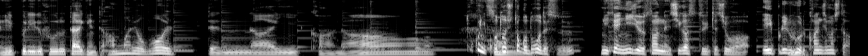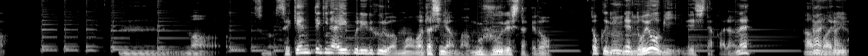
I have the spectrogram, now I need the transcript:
エイプリルフール体験ってあんまり覚えてないかな。特に今年とかどうです ?2023 年4月1日はエイプリルフール感じました、その世間的なエイプリルフールはまあ私にはまあ無風でしたけど、特にね、うんうんうん土曜日でしたからね。あんまり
